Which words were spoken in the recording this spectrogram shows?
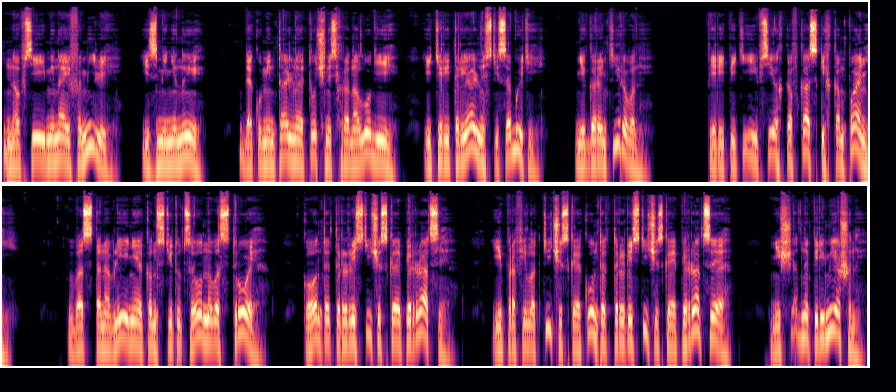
Но все имена и фамилии изменены. Документальная точность хронологии и территориальности событий не гарантированы. Перипетии всех кавказских компаний. Восстановление конституционного строя контртеррористическая операция и профилактическая контртеррористическая операция нещадно перемешаны.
